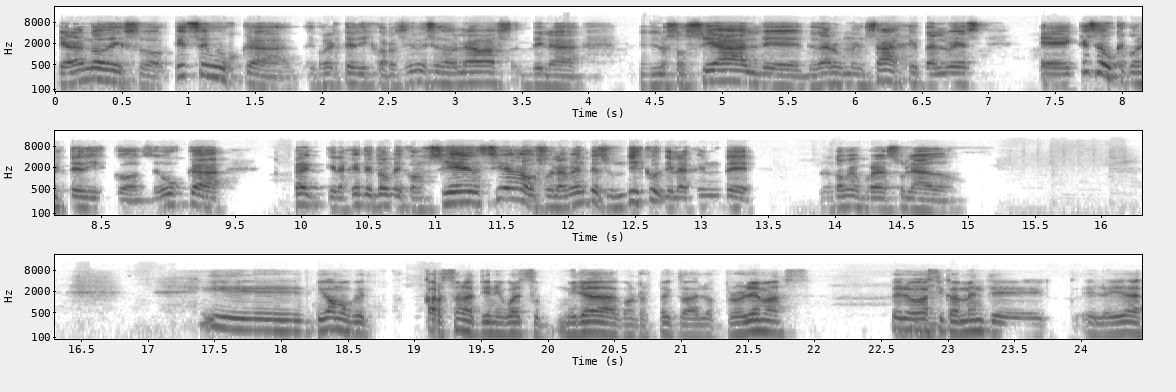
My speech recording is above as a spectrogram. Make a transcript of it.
Y hablando de eso, ¿qué se busca con este disco? Recién decías, hablabas de, la, lo social, de, de dar un mensaje tal vez. Eh, ¿Qué se busca con este disco? ¿Se busca que la gente tome conciencia o solamente es un disco que la gente lo tome por su lado? Y digamos que cada persona tiene igual su mirada con respecto a los problemas, pero básicamente eh, la idea es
